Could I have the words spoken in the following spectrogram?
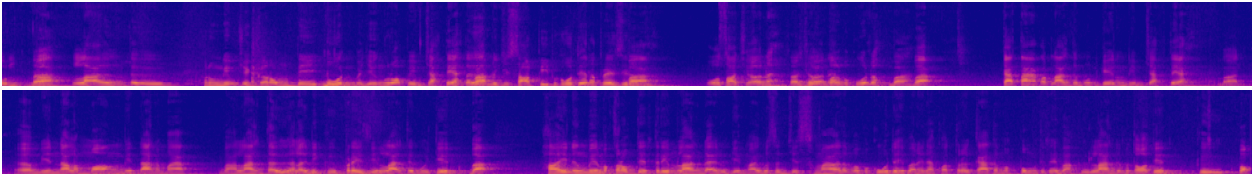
1-0បាទឡើងទៅក្នុងនាមជាក្រុមទី4បើយើងរាប់ពីម្ចាស់ផ្ទះទៅបាទដូចជាសល់2ប្រកួតទៀតណាប្រេស៊ីលបាទអូសល់ច្រើនណាសល់ច្រើន7ប្រកួតបាទបាទកាតាគាត់ឡើងទៅមុនគេក្នុងនាមចាស់ផ្ទះបាទមានអាឡម៉ង់មានដាណាម៉ាកបាទឡើងទៅឥឡូវនេះគឺប្រេស៊ីលឡើងទៅមួយទៀតបាទហើយនឹងមានមួយក្រុមទៀតត្រៀមឡើងដែរលោកយានម៉ៅបើសិនជាស្មើទៅមកប្រកួតទេបាទន័យថាគាត់ត្រូវការទៅមកពងទៀតទេបាទគឺឡើងទៅបន្តទៀតគឺប៉ុក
